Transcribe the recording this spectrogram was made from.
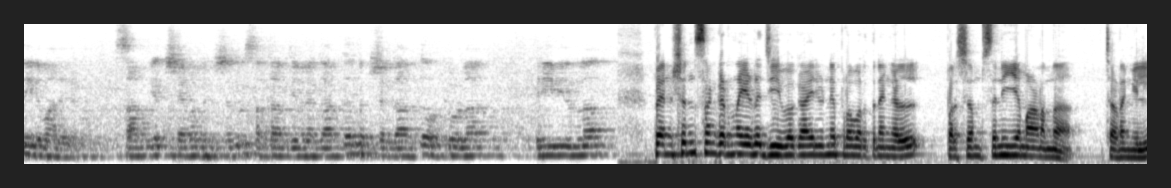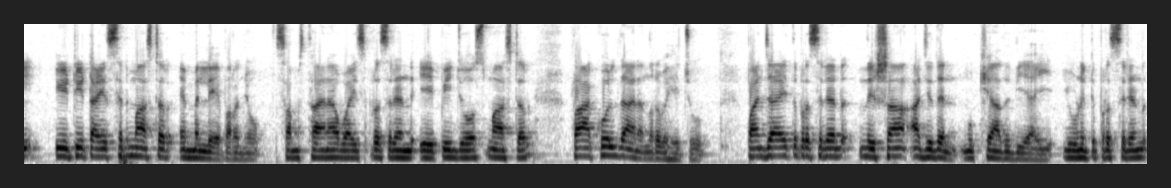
തീരുമാനങ്ങൾ. സാമൂഹ്യക്ഷേമ പെൻഷൻ സർക്കാർ ജീവനക്കാർക്ക് പെൻഷൻകാർക്ക് ഒക്കെയുള്ള രീതിയിലുള്ള പെൻഷൻ സംഘടനയുടെ ജീവകാരുണ്യ പ്രവർത്തനങ്ങൾ പ്രശംസനീയമാണെന്ന് ചടങ്ങിൽ E T Tyson master M L A പറഞ്ഞു. സംസ്ഥാന vice president A P Jose master താക്കോൽ ദാനം നിർവഹിച്ചു. പഞ്ചായത്ത് പ്രസിഡന്റ് നിഷ അജിതൻ മുഖ്യാതിഥിയായി. യൂണിറ്റ് പ്രസിഡന്റ്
